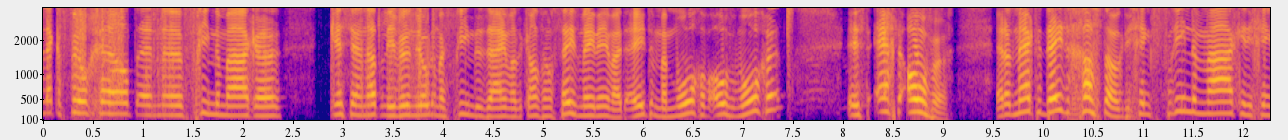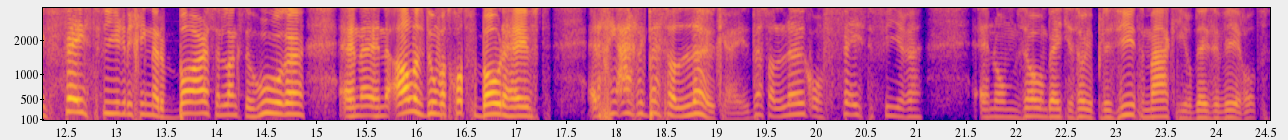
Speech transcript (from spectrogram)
lekker veel geld en uh, vrienden maken. Christian en Nathalie willen nu ook nog mijn vrienden zijn, want ik kan ze nog steeds meenemen uit eten. Maar morgen of overmorgen is het echt over. En dat merkte deze gast ook. Die ging vrienden maken, die ging feest vieren, die ging naar de bars en langs de hoeren. En, en alles doen wat God verboden heeft. En het ging eigenlijk best wel leuk. Hè. Best wel leuk om feest te vieren. En om zo een beetje zo je plezier te maken hier op deze wereld.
